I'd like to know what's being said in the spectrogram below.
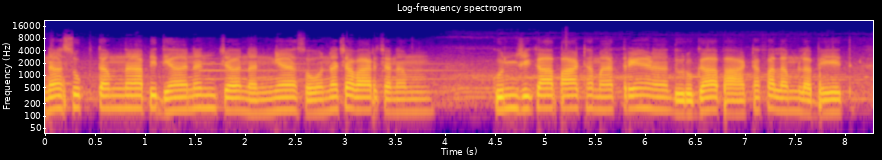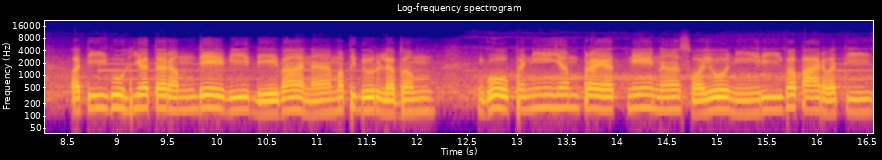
न सूक्तं नापि ध्यानञ्च नन्यासो न च वार्चनं कुञ्जिकापाठमात्रेण दुर्गापाठफलं लभेत्। अतिगुह्यतरं देवी देवानामपि दुर्लभं गोपनीयं प्रयत्नेन स्वयोनिरीव पार्वती।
